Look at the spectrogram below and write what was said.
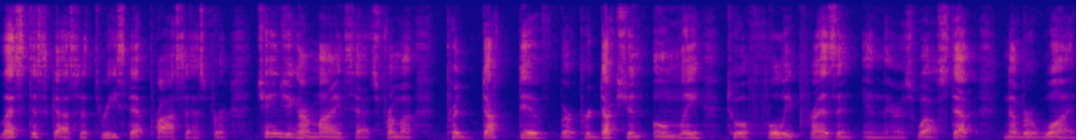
let's discuss a three step process for changing our mindsets from a productive or production only to a fully present in there as well. Step number one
